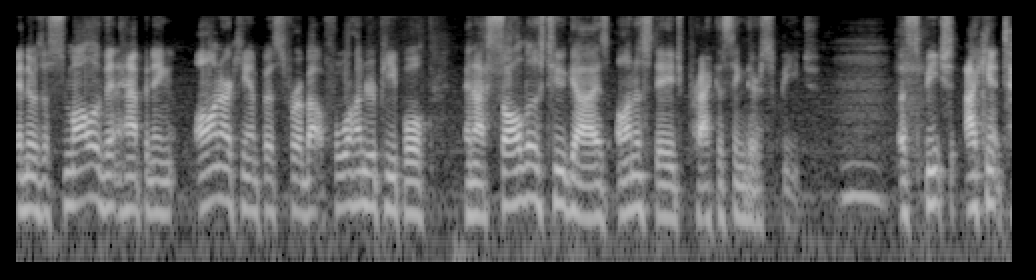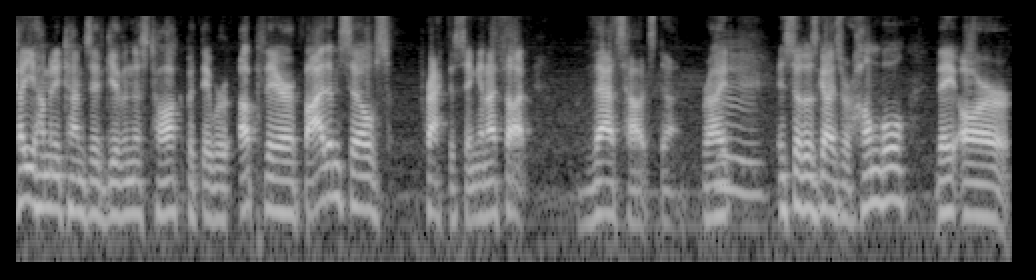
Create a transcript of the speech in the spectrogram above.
And there was a small event happening on our campus for about 400 people. And I saw those two guys on a stage practicing their speech. A speech, I can't tell you how many times they've given this talk, but they were up there by themselves practicing. And I thought, that's how it's done, right? Mm. And so those guys are humble. They are,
